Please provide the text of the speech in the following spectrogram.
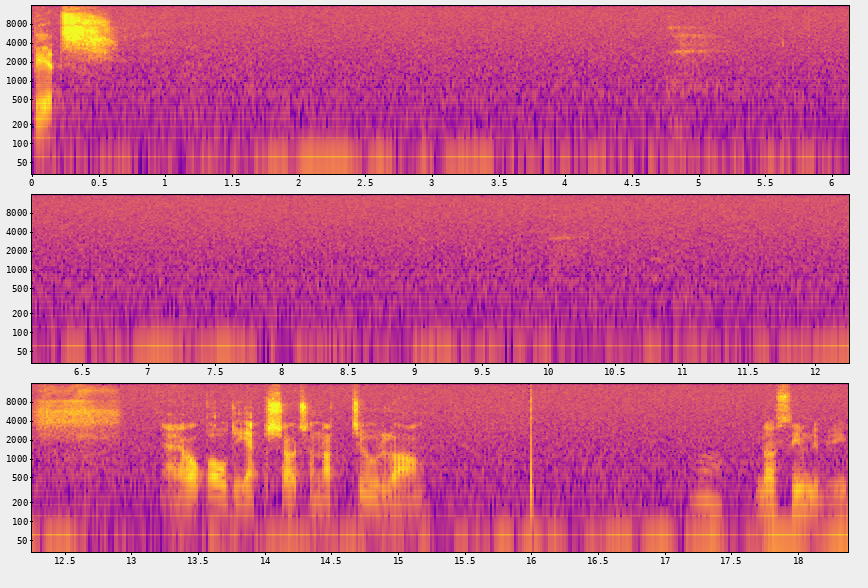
bits. I hope all the episodes are not too long. No, seem to be.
